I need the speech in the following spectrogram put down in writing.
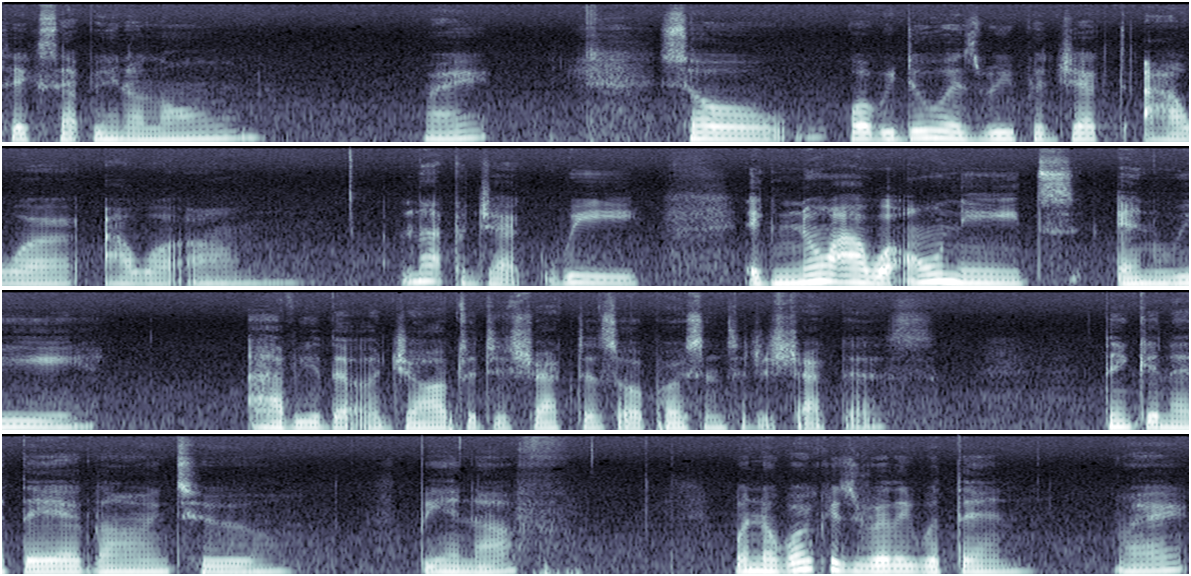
to accept being alone, right? So what we do is we project our our um not project, we ignore our own needs and we have either a job to distract us or a person to distract us thinking that they are going to be enough when the work is really within, right?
